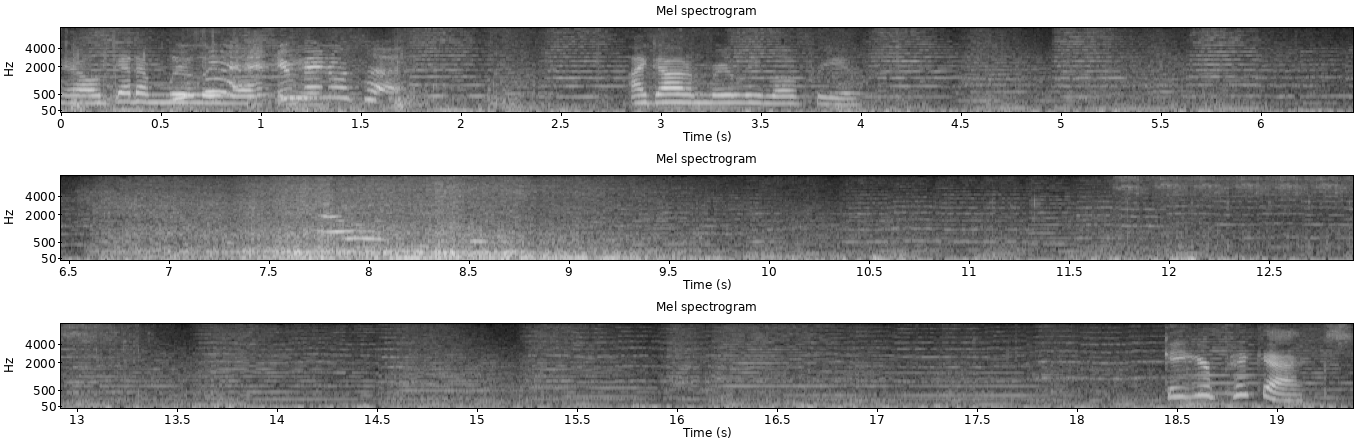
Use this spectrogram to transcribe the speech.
Here, I'll get him really low for you. Enderman with a I got him really low for you. Get your pickaxe.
